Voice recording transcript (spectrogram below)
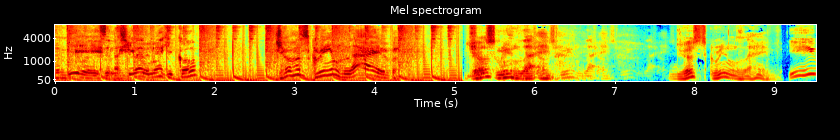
en vivo desde la Ciudad de México, Just Green Live. Just Green Live. Just Green Live. Y...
